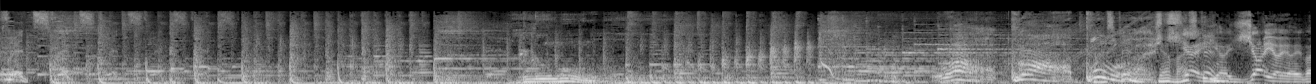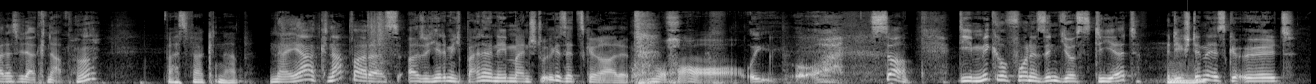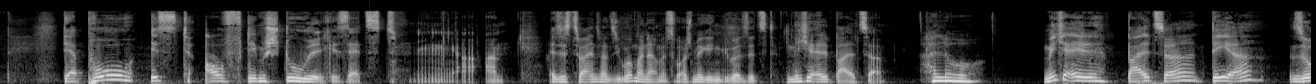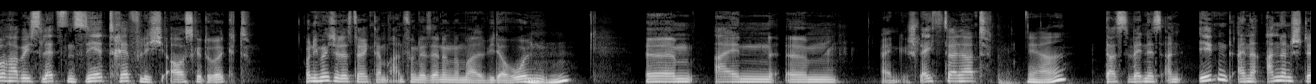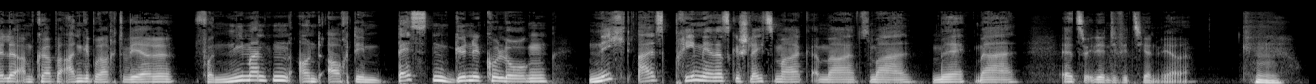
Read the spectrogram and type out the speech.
Fritz. Blue Moon. Wow, boah, boah, Ja, was ja, denn? ja, ja, ja, ja, war das wieder knapp, hm? Was war knapp? Naja, knapp war das. Also ich hätte mich beinahe neben meinen Stuhl gesetzt gerade. Oh. So, die Mikrofone sind justiert, die Stimme ist geölt, der Po ist auf dem Stuhl gesetzt. Ja, es ist 22 Uhr, mein Name ist Wosch, mir gegenüber sitzt Michael Balzer. Hallo. Michael Balzer, der, so habe ich es letztens sehr trefflich ausgedrückt, und ich möchte das direkt am Anfang der Sendung nochmal wiederholen, ähm, ein, ähm, ein Geschlechtsteil hat, Ja? Das, wenn es an irgendeiner anderen Stelle am Körper angebracht wäre, von niemanden und auch dem besten Gynäkologen nicht als primäres Geschlechtsmerkmal mal, Merkmal, äh, zu identifizieren wäre.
